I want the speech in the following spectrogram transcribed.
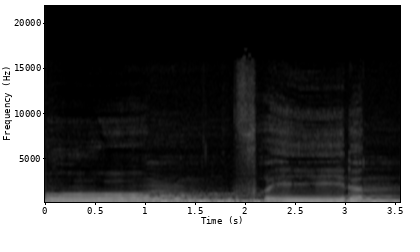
Om Frieden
